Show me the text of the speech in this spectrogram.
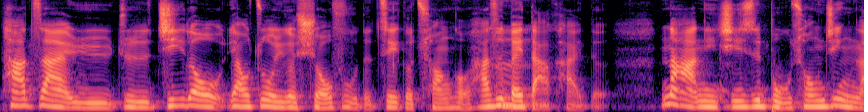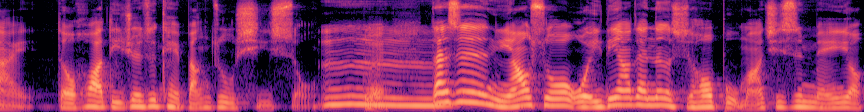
它在于就是肌肉要做一个修复的这个窗口，它是被打开的。嗯、那你其实补充进来的话，的确是可以帮助吸收，嗯，对。但是你要说我一定要在那个时候补吗？其实没有，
